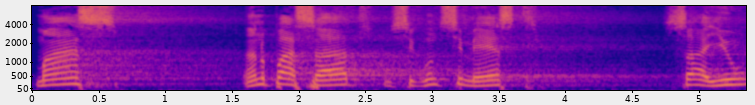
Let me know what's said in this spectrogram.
Mas, ano passado, no segundo semestre, saiu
